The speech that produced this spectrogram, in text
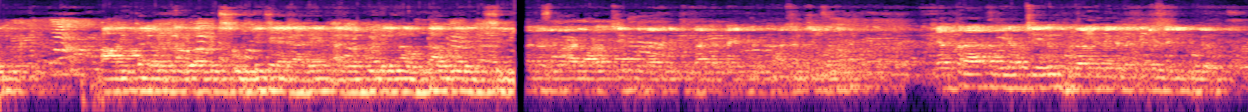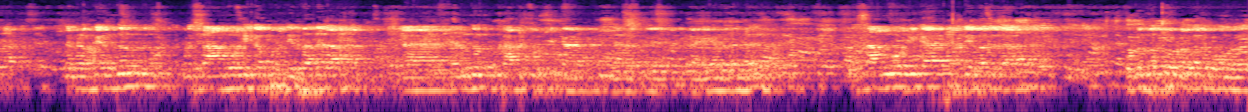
ആദ്യത്തെ അലോട്ട്മെന്റ് വന്ന് സ്കൂളിൽ ചേരാതെ അലോട്ട്മെന്റിൽ നിന്ന് ഔട്ടാവുന്ന ഒരു സ്ഥിതി. എത്ര ഉയർച്ചയിലും പുരോഗതി എത്തിയിട്ടുണ്ടെങ്കിൽ പോലും നമ്മളൊക്കെ എന്നും ഒരു സാമൂഹിക പ്രതിബദ്ധത ആ, എന്നും കാത്തു സൂക്ഷിക്കാൻ ഞങ്ങൾക്ക് കഴിയേണ്ടതുണ്ട്. സാമൂഹിക പ്രതിബദ്ധത കുടുംബത്തോടുള്ള കൂറ്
